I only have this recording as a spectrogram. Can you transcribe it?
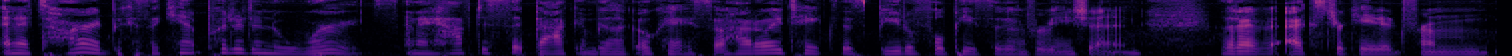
And it's hard because I can't put it into words. And I have to sit back and be like, okay, so how do I take this beautiful piece of information that I've extricated from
